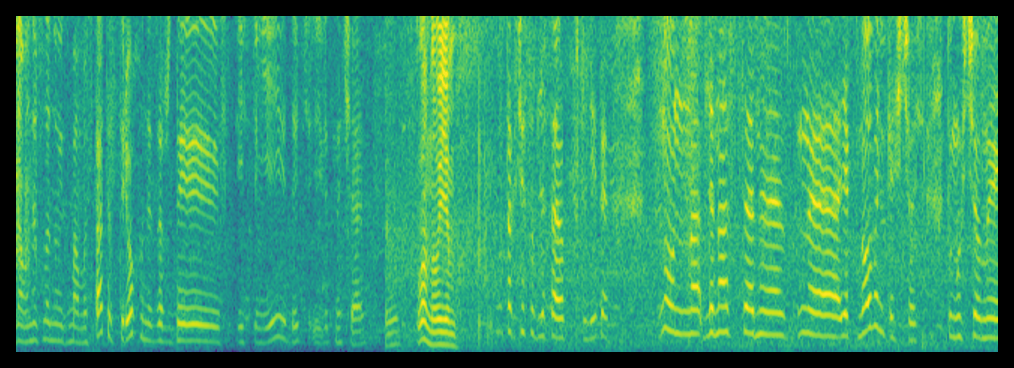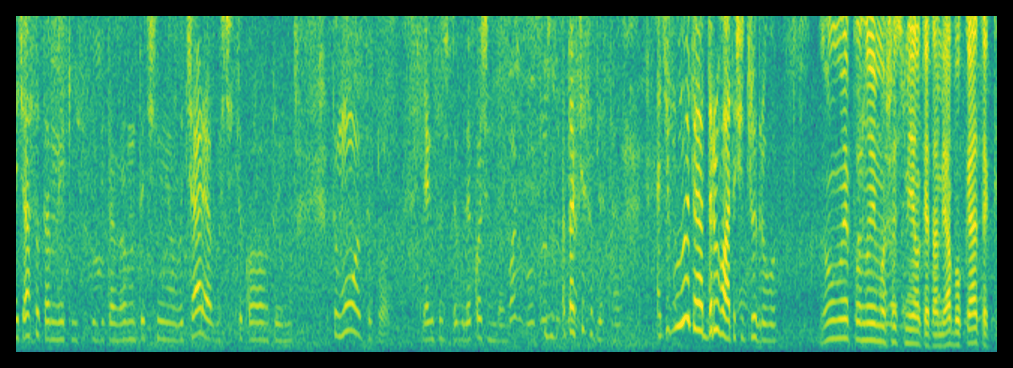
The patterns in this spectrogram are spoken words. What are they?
Да. вони планують з мамою і з татом. Втрьох вони завжди всі з сім'єю йдуть і відзначають. Плануємо. Ну так чисто для себе посидіти. Ну, на, для нас це не, з- не як новеньке щось, тому що ми часто там якісь собі там романтичні вечері або щось такого готуємо. Тому, типу, як завжди, буде кожен день. А так чисто для себе. А чи плануєте дарувати щось друг другу? Ну, ми плануємо щось мілке, там я букетик,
